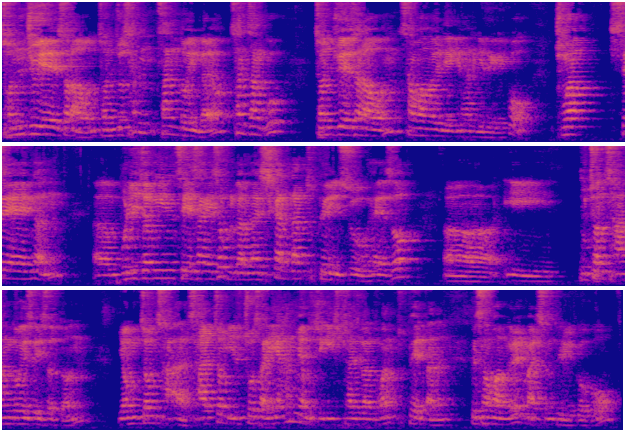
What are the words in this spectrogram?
전주에서 나온 전주 산, 산도인가요? 산상구 전주에서 나온 상황을 얘기를 하는 게 되겠고 중학생은 어, 물리적인 세상에서 불가능한 시간당 투표 인수 해서 어, 이 부천 상동에서 있었던 0.4, 4.1초 사이에 한 명씩 24시간 동안 투표했다는 그 상황을 말씀드릴 거고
